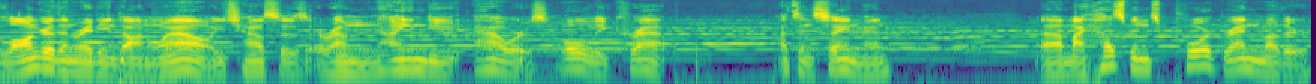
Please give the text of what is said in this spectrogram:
longer than Radiant Dawn. Wow, each house is around 90 hours. Holy crap. That's insane, man. Uh, my husband's poor grandmother,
